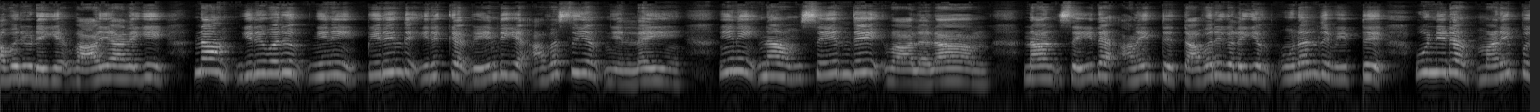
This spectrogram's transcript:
அவருடைய வாயாலேயே நாம் இருவரும் இனி பிரிந்து இருக்க வேண்டிய அவசியம் இல்லை. இனி நாம் சேர்ந்தே வாழலாம். நான் செய்த அனைத்து தவறுகளையும் உணர்ந்துவிட்டு உன்னிடம் மன்னிப்பு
